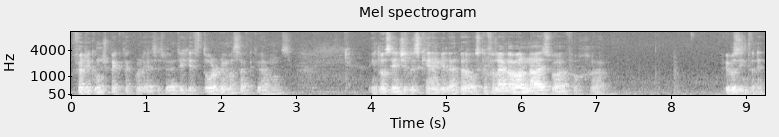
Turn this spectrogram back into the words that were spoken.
völlig unspektakulär. Es wäre natürlich jetzt toll, wenn man sagt, wir haben uns in Los Angeles kennengelernt bei der Oscarverleihung, aber nein, es war einfach äh, übers Internet.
